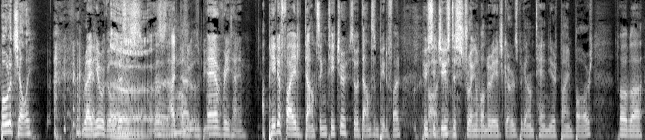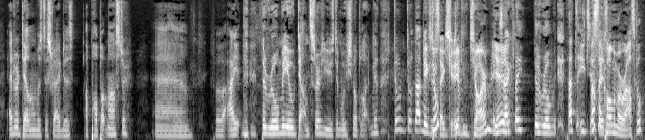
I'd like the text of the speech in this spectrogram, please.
bowl of chili. Right here we go. This is this is uh, a, That was a beauty. Every time. A paedophile dancing teacher, so a dancing paedophile, who seduced Dylan. a string of underage girls, began ten years behind bars. Blah blah. blah. Edward Dillon was described as a puppet master. Um, I, the Romeo dancer used emotional blackmail. Don't don't that makes him Don't sound good. give him charm. Yeah. Exactly. The Romeo. That he just That's like calling him a rascal.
